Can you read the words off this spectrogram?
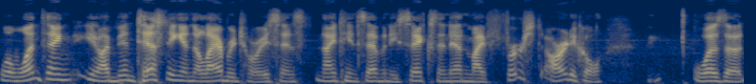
Well, one thing, you know, I've been testing in the laboratory since 1976, and then my first article was a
